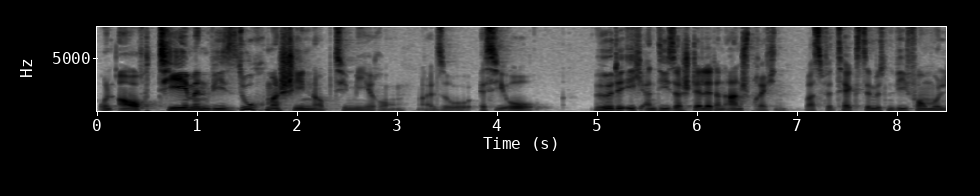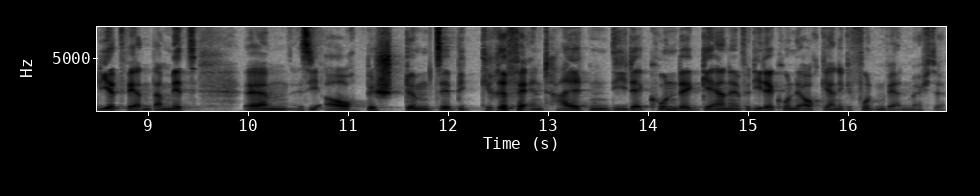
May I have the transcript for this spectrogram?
Und auch Themen wie Suchmaschinenoptimierung, also SEO, würde ich an dieser Stelle dann ansprechen? Was für Texte müssen wie formuliert werden, damit ähm, sie auch bestimmte Begriffe enthalten, die der Kunde gerne, für die der Kunde auch gerne gefunden werden möchte?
